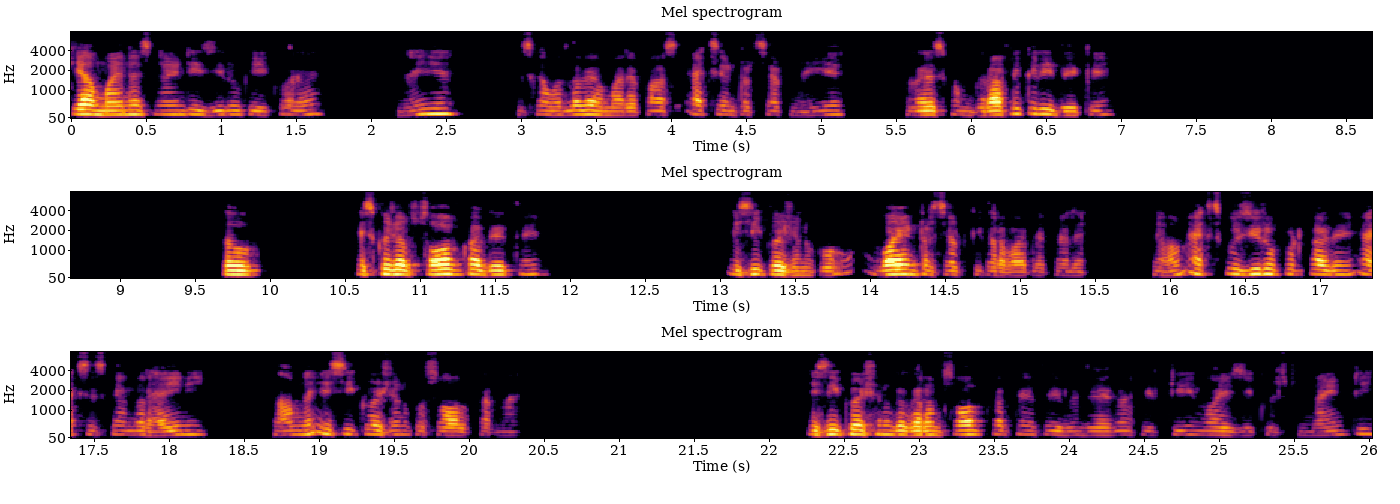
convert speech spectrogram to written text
क्या माइनस नाइन्टी ज़ीरो के इक्वल है? नहीं है। इसका मतलब है हमारे पास एक्स इंटरसेप्ट नहीं है। अगर इसको हम ग्राफिकली देखें तो इसको जब सॉल्व कर देते हैं, इसी क्वेश्चन को वाई इंटरसेप्ट की तरफ़ आते हैं पहले। जब हम एक्स को ज़ीरो पुट कर दें एक्स इसके अंदर है ही नहीं तो हमने इस इक्वेशन को सॉल्व करना है। इस इक्वेशन को अगर हम सॉल्व करते हैं तो ये बन जाएगा fifteen y is equal to ninety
